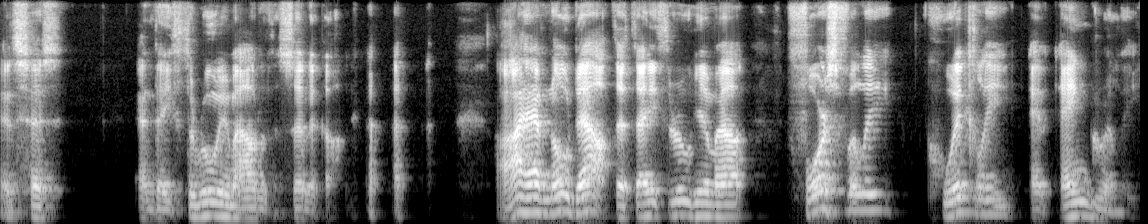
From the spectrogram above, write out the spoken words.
It says, and they threw him out of the synagogue. I have no doubt that they threw him out forcefully, quickly, and angrily.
